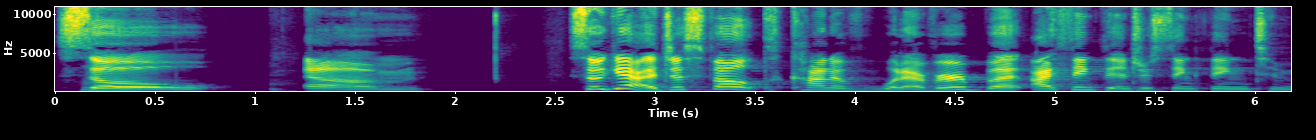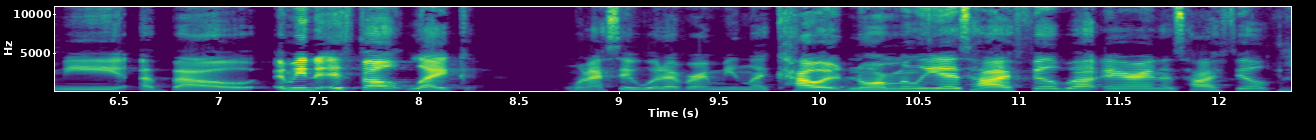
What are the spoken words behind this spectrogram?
So, mm. um, so yeah, it just felt kind of whatever. But I think the interesting thing to me about, I mean, it felt like when I say whatever, I mean like how it normally is, how I feel about Aaron. That's how I feel. Mm.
